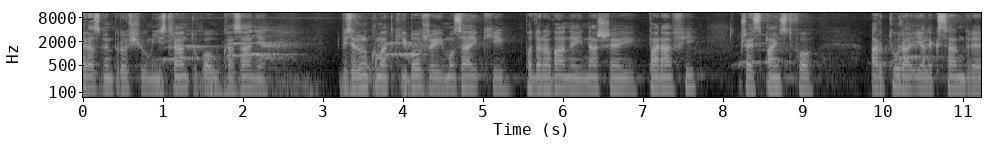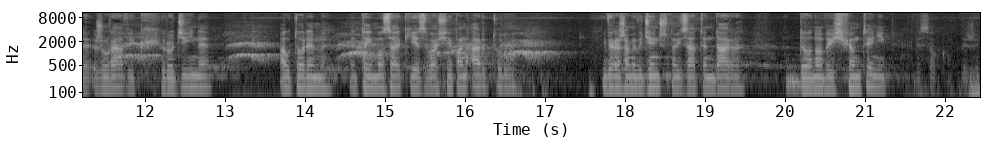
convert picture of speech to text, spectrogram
Teraz bym prosił ministrantów o ukazanie wizerunku Matki Bożej, mozaiki podarowanej naszej parafii przez państwo Artura i Aleksandrę Żurawik, rodzinę. Autorem tej mozaiki jest właśnie pan Artur i wyrażamy wdzięczność za ten dar do nowej świątyni. Wysoko, wyżej.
